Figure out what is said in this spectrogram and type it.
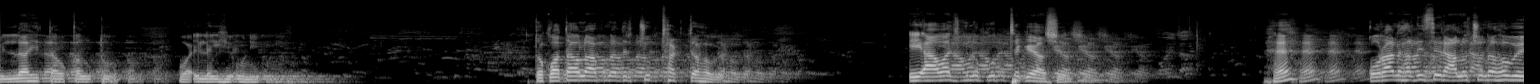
বিল্লাহি, তাওকালতু ওয়া ইলাইহি উনি তো কথা হলো আপনাদের চুপ থাকতে হবে। এই আওয়াজগুলো থেকে আসে? হ্যাঁ? কোরআন, হাদিসের আলোচনা হবে।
